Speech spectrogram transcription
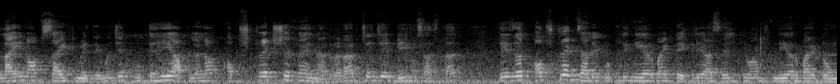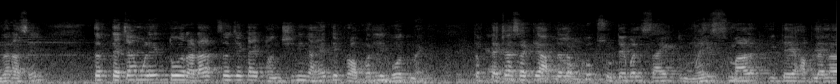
लाईन ऑफ साईट मिळते. म्हणजे कुठेही आपल्याला ऑबस्ट्रॅक्शन नाही येणार. रडारचे जे बीम्स असतात ते जर ऑबस्ट्रॅक्ट झाले कुठली नियर बाय टेकडी असेल किंवा नियर बाय डोंगर असेल तर त्याच्यामुळे तो रडारचं जे काही फंक्शनिंग आहे ते प्रॉपरली होत नाही. तर त्याच्यासाठी आपल्याला खूप सुटेबल साईट म्हैसमाळ इथे आपल्याला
